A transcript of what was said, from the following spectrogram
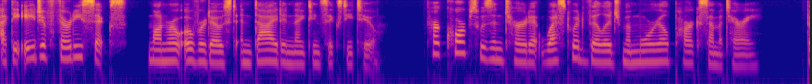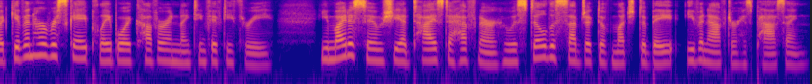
At the age of 36, Monroe overdosed and died in 1962. Her corpse was interred at Westwood Village Memorial Park Cemetery. But given her risque Playboy cover in 1953, you might assume she had ties to Hefner, who is still the subject of much debate even after his passing.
